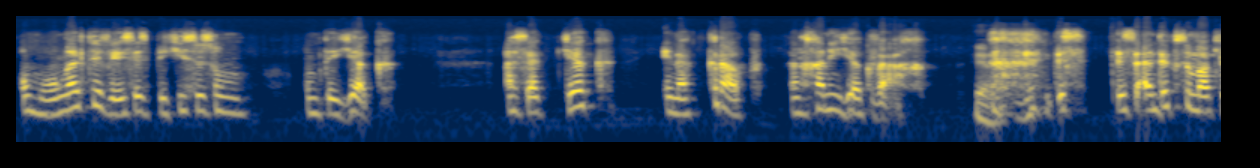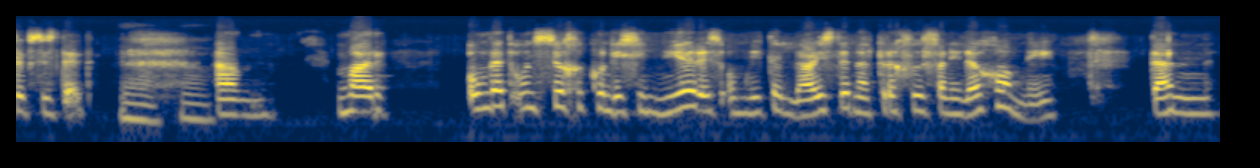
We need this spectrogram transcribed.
om honger te wees is bietjie soos om om te juk. As ek juk en ek krap, dan gaan die juk weg. Ja. dis dis eintlik so maklik soos dit. Ja, ja. Ehm um, maar omdat ons so gekondisioneer is om nie te luister na terugvoer van die liggaam nie, dan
